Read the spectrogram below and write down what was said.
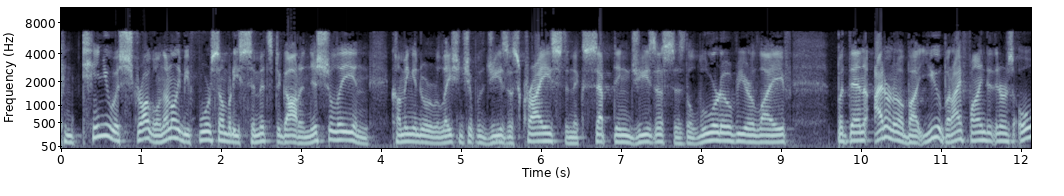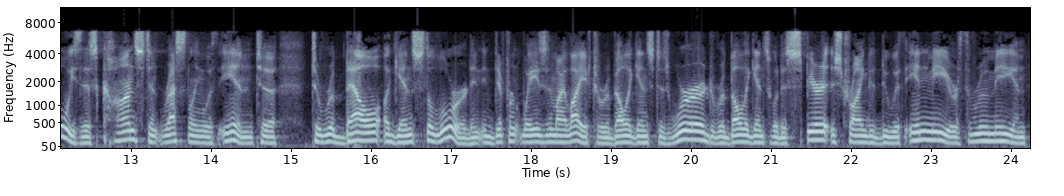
continuous struggle, not only before somebody submits to God initially and coming into a relationship with Jesus Christ and accepting Jesus as the Lord over your life, but then I don't know about you, but I find that there's always this constant wrestling within to to rebel against the Lord in, in different ways in my life, to rebel against His Word, to rebel against what His Spirit is trying to do within me or through me. And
